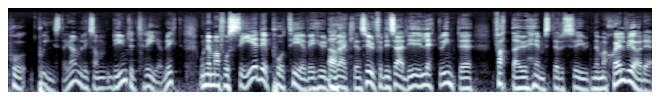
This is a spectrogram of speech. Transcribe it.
på, på Instagram. Liksom. Det är ju inte trevligt. Och när man får se det på TV, hur det Ja. verkligen ser ut. För det är, så här, det är lätt att inte fatta hur hemskt det ser ut när man själv gör det.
